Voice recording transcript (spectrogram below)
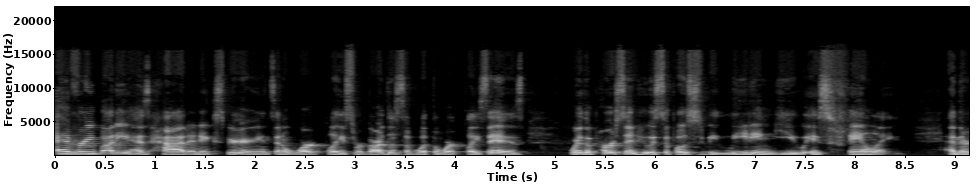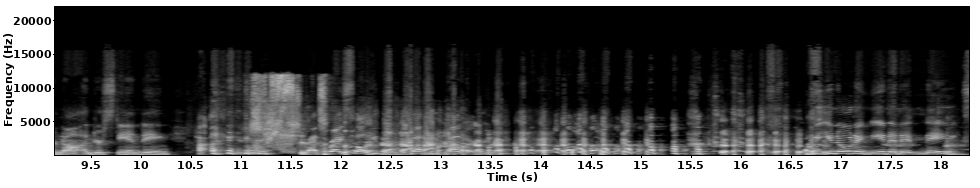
Everybody has had an experience in a workplace regardless of what the workplace is where the person who is supposed to be leading you is failing and they're not understanding how That's right, Saul, you better duck and cover. but you know what I mean? And it makes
